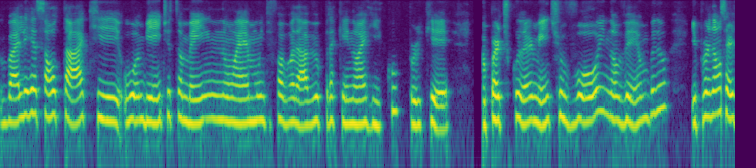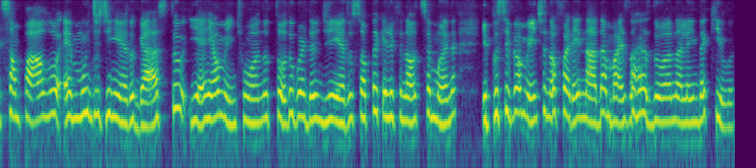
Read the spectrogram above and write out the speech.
Vale ressaltar que o ambiente também não é muito favorável para quem não é rico, porque eu particularmente vou em novembro e por não ser de São Paulo, é muito dinheiro gasto e é realmente um ano todo guardando dinheiro só para aquele final de semana e possivelmente não farei nada mais no resto do ano além daquilo.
